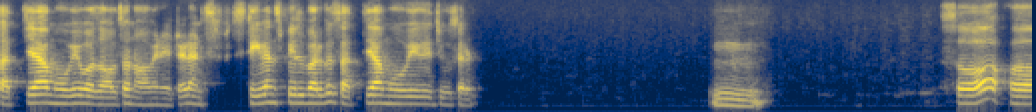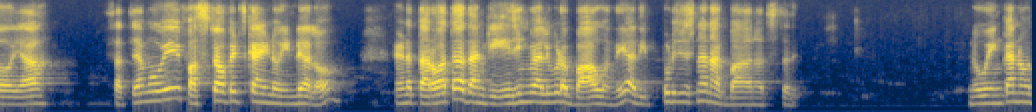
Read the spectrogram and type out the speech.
Satya movie was also nominated and Steven Spielberg Satya movie చూసాడు so yeah Satya movie first of its kind ఇండియాలో అండ్ తర్వాత దానికి ఏజింగ్ వాల్యూ కూడా బాగుంది. అది ఇప్పుడు చూసినా నాకు బాగా నచ్చుతుంది. నువ్వు ఇంకా నువ్వు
